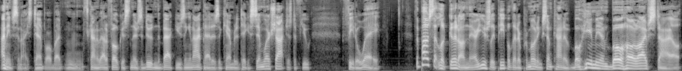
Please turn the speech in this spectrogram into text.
I mean, it's a nice temple, but mm, it's kind of out of focus, and there's a dude in the back using an iPad as a camera to take a similar shot just a few feet away. The posts that look good on there are usually people that are promoting some kind of bohemian boho lifestyle.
